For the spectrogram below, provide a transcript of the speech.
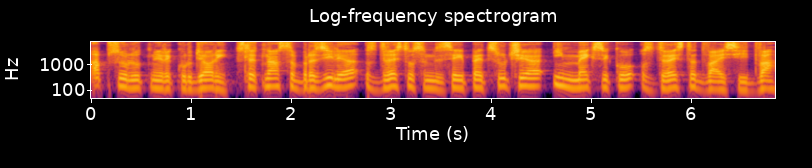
абсолютни рекордьори. След нас са Бразилия с 285 случая и Мексико с 222.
